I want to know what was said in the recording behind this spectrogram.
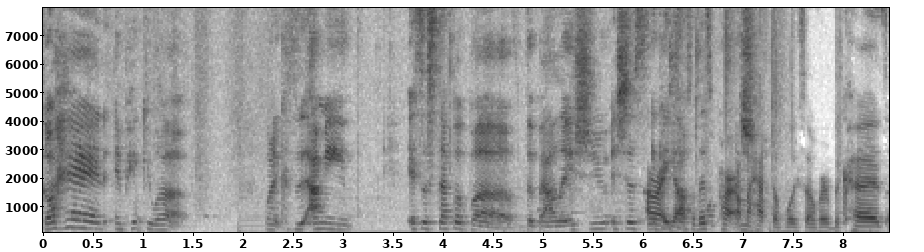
go ahead and pick you up. Because, I mean, it's a step above the ballet shoe. It's just all right, y'all. So this part I'm gonna have to voice over because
